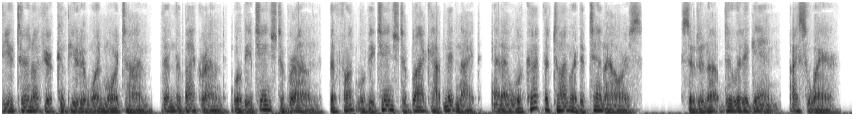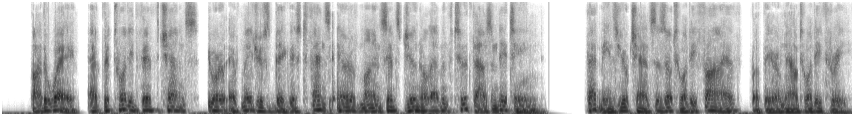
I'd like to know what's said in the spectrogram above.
If you turn off your computer one more time, then the background will be changed to brown, the font will be changed to black at midnight, and I will cut the timer to 10 hours. So do not do it again, I swear. By the way, at the 25th chance, you're F Major's biggest fans error of mine since June 11, 2018. That means your chances are 25, but they are now 23.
